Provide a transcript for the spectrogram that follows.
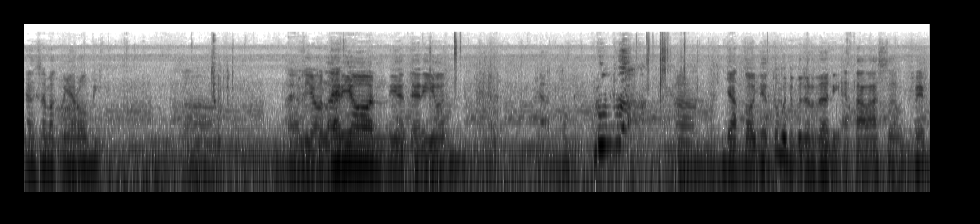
Yang sama kayak punya Robi? Eh, Terion. Terion iya Terion jatuh. Lubra Ah. jatuhnya tuh bener-bener dari etalase vape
